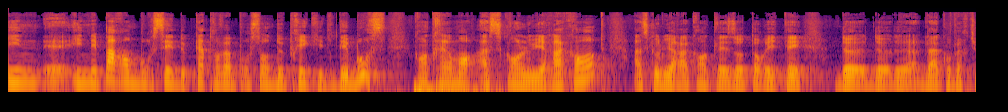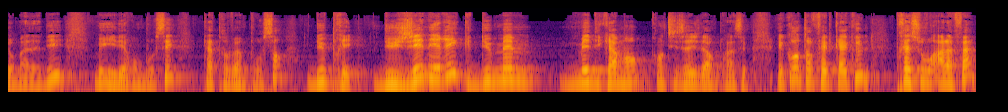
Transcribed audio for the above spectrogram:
euh, il, n'est pas remboursé de 80% de prix qu'il débourse, contrairement à ce qu'on lui raconte, à ce que lui racontent les autorités de, la couverture maladie, mais il est remboursé 80% du prix, du générique du même médicaments quand il s'agit d'un principe. Et quand on fait le calcul, très souvent à la fin,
